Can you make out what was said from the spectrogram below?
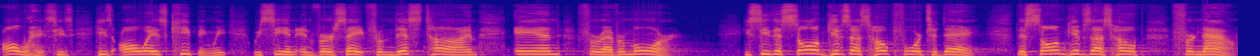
always. He's, he's always keeping. We, we see in, in verse 8, from this time and forevermore. You see, this psalm gives us hope for today. This psalm gives us hope for now,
